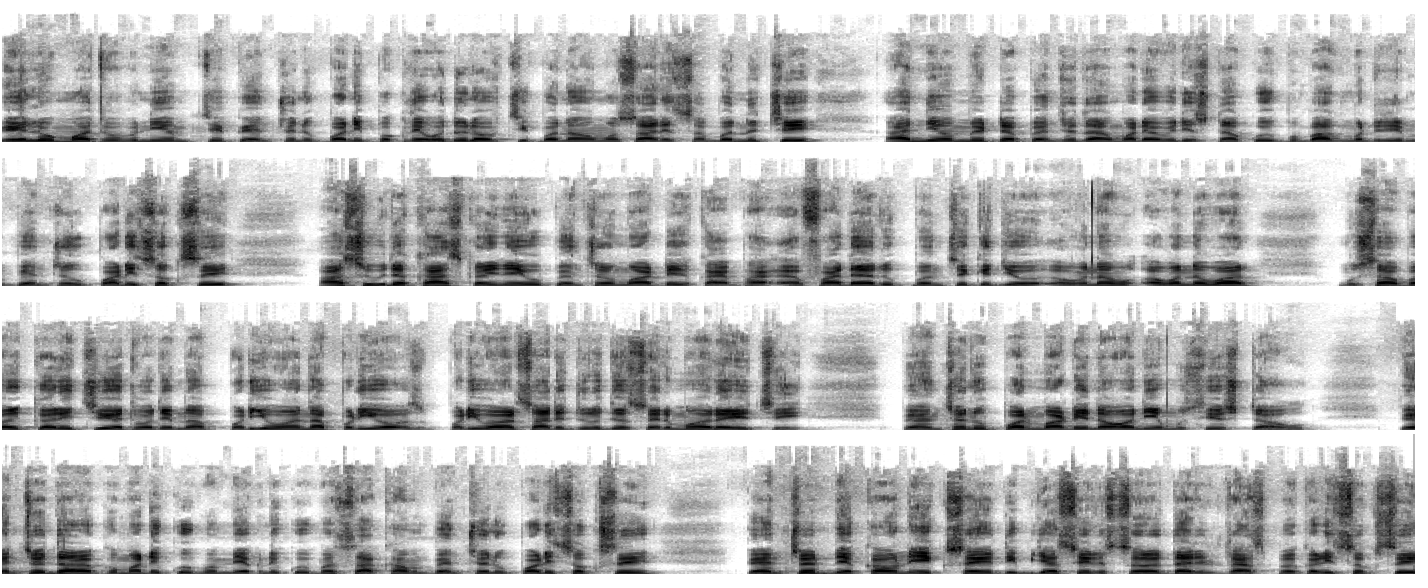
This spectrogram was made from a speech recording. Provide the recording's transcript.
પહેલો મહત્વપૂર્ણ નિયમ છે પેન્શન ઉપાડની પ્રક્રિયા વધુ લવચીક બનાવવામાં સારી સંબંધ છે. આ નિયમ હેઠળ પેન્શનધારક માટે હવે દેશના કોઈ પણ ભાગ માટે પેન્શન ઉપાડી શકશે. આ સુવિધા ખાસ કરીને એવું પેન્શન માટે ફાયદારૂપ બનશે કે જેઓ અવારનવાર મુસાફરી કરે છે અથવા તેમના પરિવારના પરિવાર સાથે જુદા શહેરમાં રહે છે. પેન્શન ઉપાડ માટે નવા નિયમ પેન્શન ધારકો માટે કોઈપણ બેંકની કોઈપણ શાખામાં પેન્શન ઉપાડી શકશે. પેન્શન એકાઉન્ટ એક શહેરથી બીજા શહેર સરળતાથી ટ્રાન્સફર કરી શકશે.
